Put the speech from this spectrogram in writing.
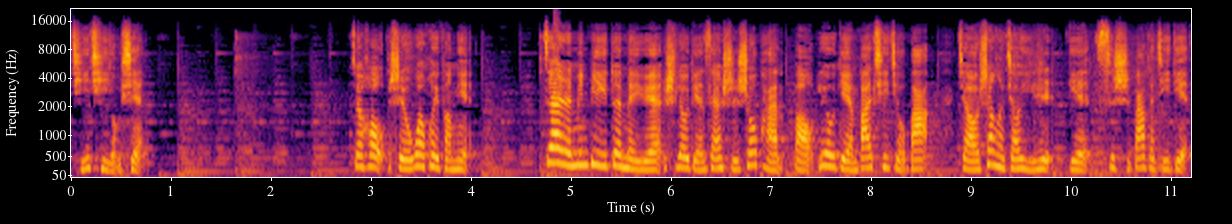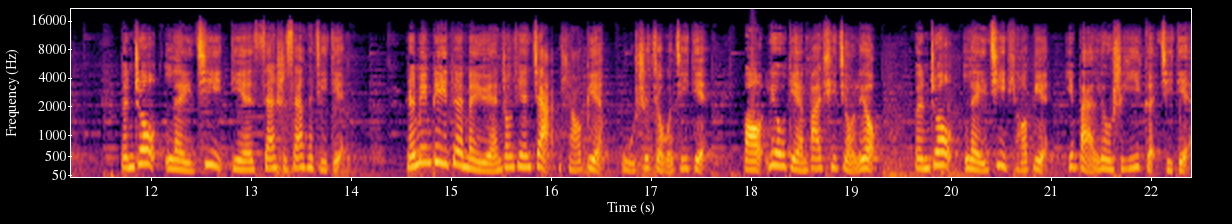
极其有限。最后是外汇方面，在人民币对美元十六点三十收盘报六点八七九八，较上个交易日跌四十八个基点，本周累计跌三十三个基点。人民币对美元中间价调贬五十九个基点，报六点八七九六，本周累计调贬一百六十一个基点。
